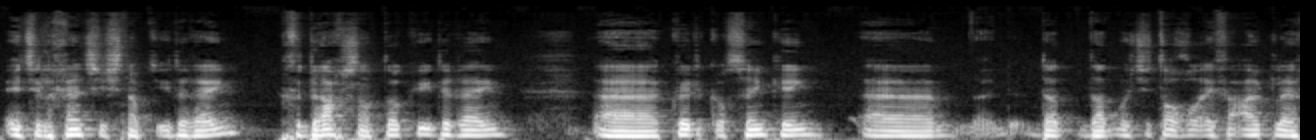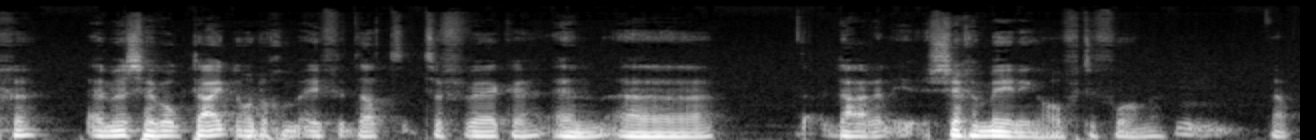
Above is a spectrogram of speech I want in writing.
Intelligentie snapt iedereen, gedrag snapt ook iedereen. Eh, critical thinking, eh, dat, dat moet je toch wel even uitleggen. En mensen hebben ook tijd nodig om even dat te verwerken en eh, daar een, zich een mening over te vormen. Ja.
